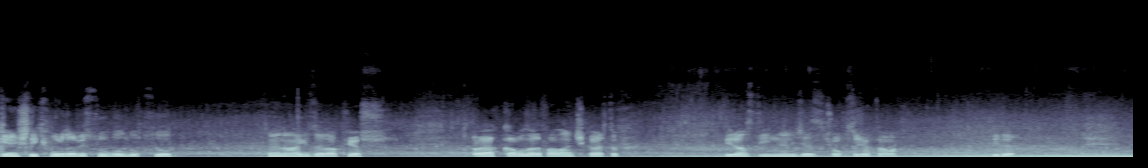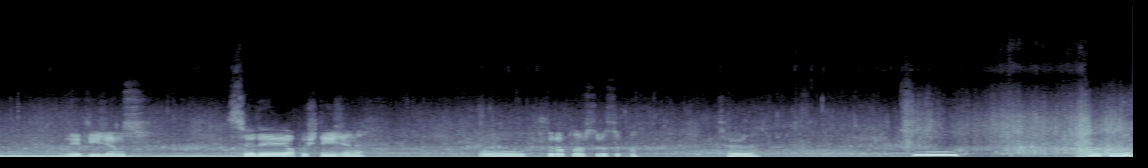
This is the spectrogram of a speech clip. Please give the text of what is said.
Gençlik burada bir su bulduk. Su fena güzel akıyor. Ayakkabıları falan çıkartıp biraz dinleneceğiz. Çok sıcak hava. Bir de Neticemiz seleye yapıştı iyicene. Oo, çoraplar. Terden. Çok güzel.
